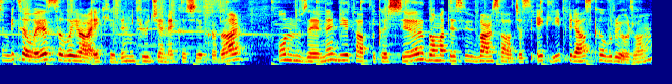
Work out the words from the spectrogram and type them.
Şimdi bir tavaya sıvı yağ ekledim. 2-3 yemek kaşığı kadar. Onun üzerine bir tatlı kaşığı domates ve biber salçası ekleyip biraz kavuruyorum.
